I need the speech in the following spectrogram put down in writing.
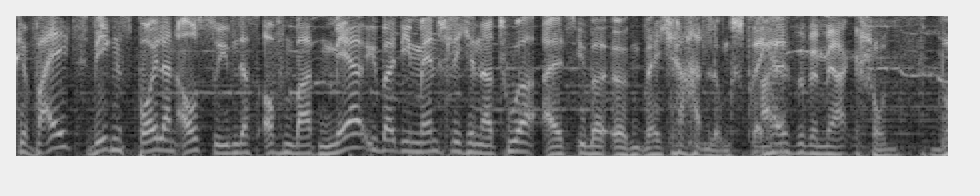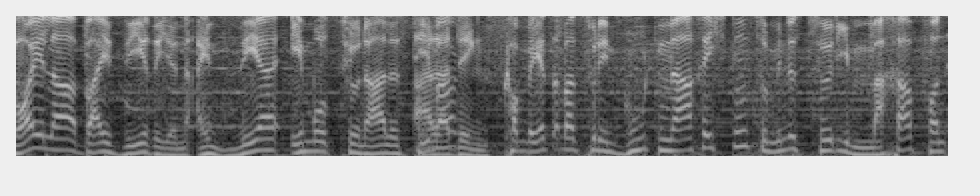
Gewalt wegen Spoilern auszuüben, das offenbart mehr über die menschliche Natur als über irgendwelche Handlungsstränge. Also wir merken schon, Spoiler bei Serien, ein sehr emotionales Thema. Allerdings. Kommen wir jetzt aber zu den guten Nachrichten, zumindest für die Macher von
